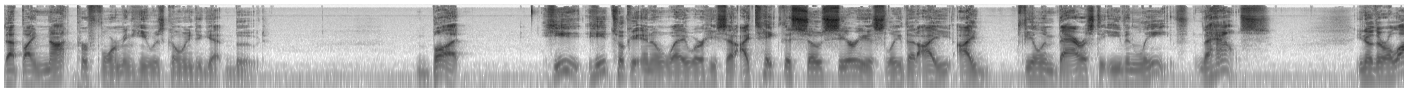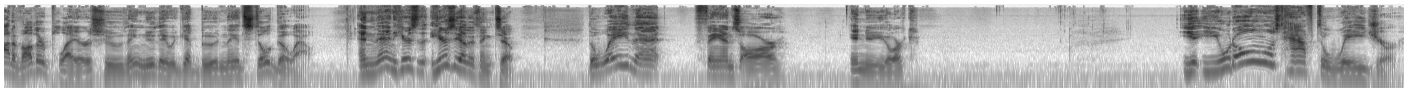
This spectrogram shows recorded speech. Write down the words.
that by not performing he was going to get booed. But he he took it in a way where he said, "I take this so seriously that I I feel embarrassed to even leave the house." You know, there are a lot of other players who they knew they would get booed and they'd still go out. And then here's the here's the other thing too. The way that fans are in New York, you, you would almost have to wager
